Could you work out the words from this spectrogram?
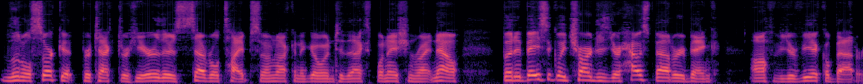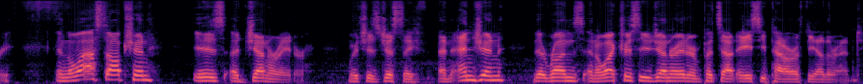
little circuit protector here. There's several types, so I'm not going to go into the explanation right now. But it basically charges your house battery bank off of your vehicle battery. And the last option is a generator, which is just a, an engine that runs an electricity generator and puts out AC power at the other end.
